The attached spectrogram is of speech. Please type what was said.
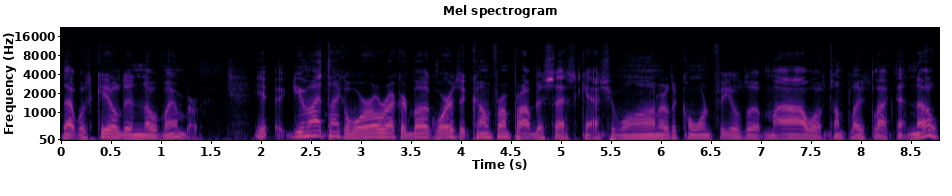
that was killed in november. You, you might think a world record buck where does it come from? Probably saskatchewan or the cornfields up in iowa someplace like that. No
